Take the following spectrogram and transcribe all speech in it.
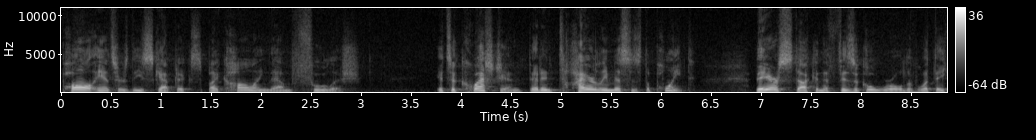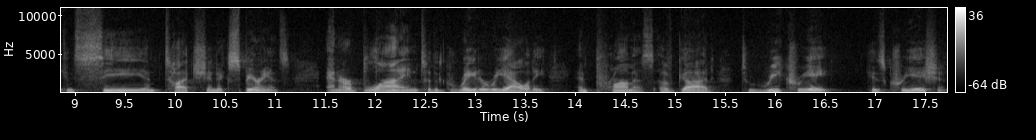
Paul answers these skeptics by calling them foolish. It's a question that entirely misses the point. They are stuck in the physical world of what they can see and touch and experience and are blind to the greater reality and promise of God to recreate his creation.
